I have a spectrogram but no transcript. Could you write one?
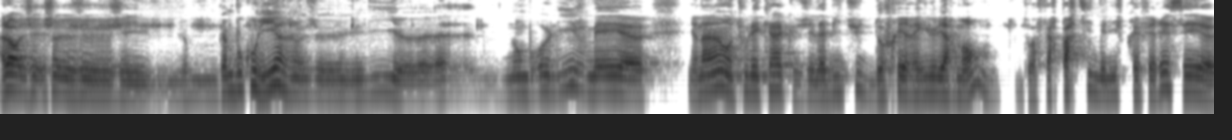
Alors, j'aime beaucoup lire. Je lis euh, nombreux livres, mais euh, il y en a un en tous les cas que j'ai l'habitude d'offrir régulièrement, qui doit faire partie de mes livres préférés. C'est euh,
